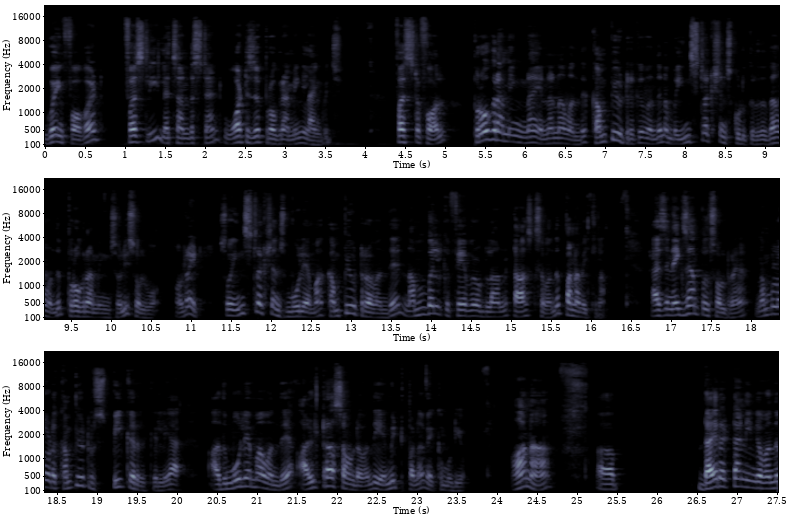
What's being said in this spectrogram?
going forward firstly let's understand what is a programming language first of all ப்ரோக்ராமிங்னா என்னென்னா வந்து கம்ப்யூட்டருக்கு வந்து நம்ம இன்ஸ்ட்ரக்ஷன்ஸ் கொடுக்கறது தான் வந்து ப்ரோக்ராமிங் சொல்லி சொல்லுவோம். ஆல்ரைட் ஸோ இன்ஸ்ட்ரக்ஷன்ஸ் மூலியமாக கம்ப்யூட்டரை வந்து நம்மளுக்கு ஃபேவரபுளான டாஸ்க்ஸை வந்து பண்ண வைக்கலாம். ஆஸ் அன் எக்ஸாம்பிள் சொல்கிறேன் நம்மளோட கம்ப்யூட்டர் ஸ்பீக்கர் இருக்கு இல்லையா? அது மூலியமாக வந்து அல்ட்ரா சவுண்டை வந்து எமிட் பண்ண வைக்க முடியும். ஆனால் டைரெக்டாக நீங்கள் வந்து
